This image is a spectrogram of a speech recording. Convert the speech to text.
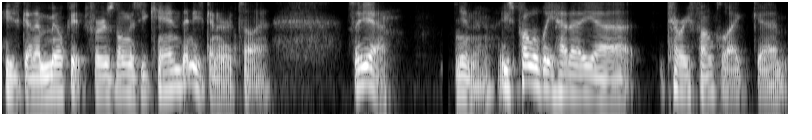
he's going to milk it for as long as he can, then he's going to retire. So yeah, you know, he's probably had a uh, Terry Funk like um,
